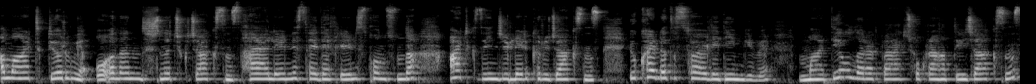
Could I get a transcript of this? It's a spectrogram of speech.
Ama artık diyorum ya o alanın dışına çıkacaksınız. Hayalleriniz, hedefleriniz konusunda artık zincirleri kıracaksınız. Yukarıda da söylediğim gibi maddi olarak belki çok rahatlayacaksınız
